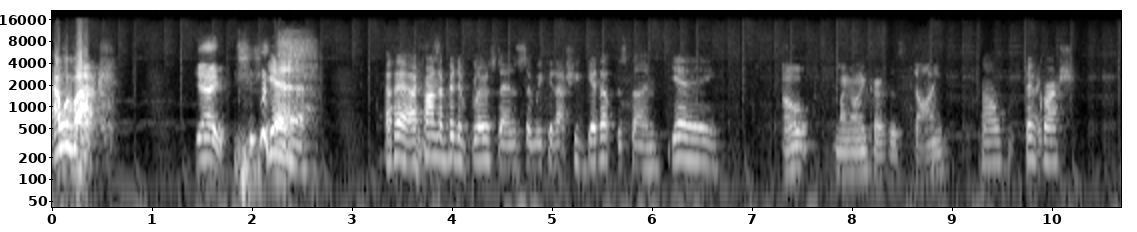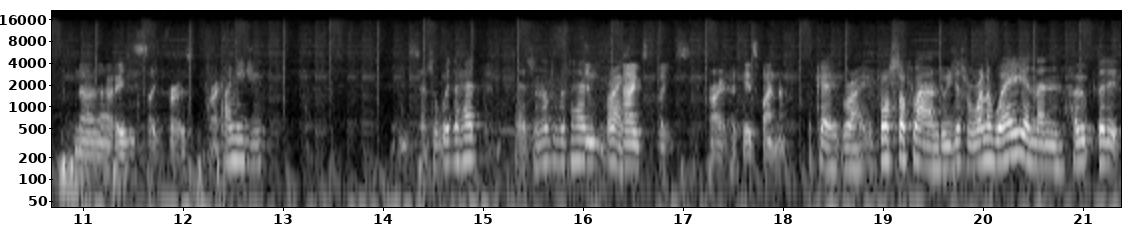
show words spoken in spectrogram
And we're back! Yay. Yeah! Okay, I found a bit of glowstone so we could actually get up this time. Yay! oh, my Minecraft is dying. Oh, don't I- crash. No, no, it just like froze. Right. I need you. There's a witherhead. There's another witherhead. In mm, Right. Alright, okay, it's fine now. Okay, right. What's our plan? Do we just run away and then hope that it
